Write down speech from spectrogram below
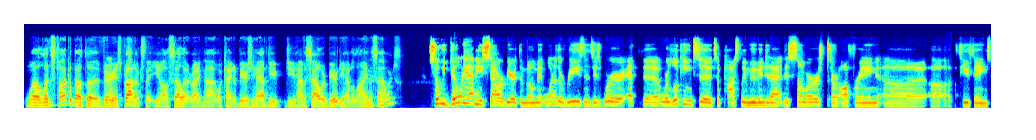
well, let's talk about the various yeah. products that you all sell at Rye Knot. What kind of beers you have? Do you do you have a sour beer? Do you have a line of sours? So we don't have any sour beer at the moment. One of the reasons is we're at the we're looking to to possibly move into that this summer, start offering uh, uh, a few things.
